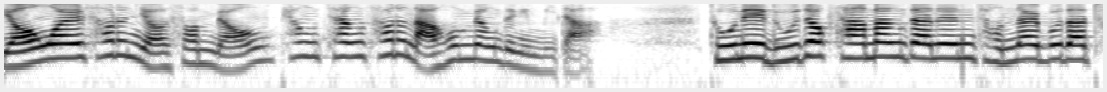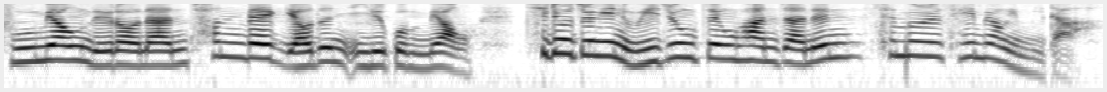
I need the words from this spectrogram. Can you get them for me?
영월 36명, 평창 39명 등입니다. 도내 누적 사망자는 전날보다 2명 늘어난 1,187명, 치료 중인 위중증 환자는 23명입니다.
